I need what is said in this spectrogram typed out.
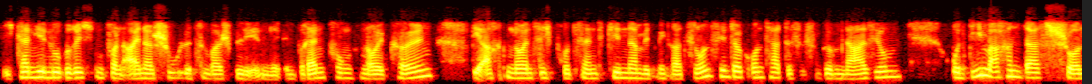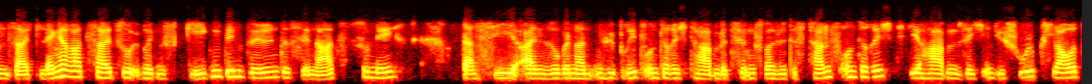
Ich kann hier nur berichten von einer Schule, zum Beispiel in, in Brennpunkt Neukölln Köln, die 98 Prozent Kinder mit Migrationshintergrund hat. Das ist ein Gymnasium. Und die machen das schon seit längerer Zeit so übrigens gegen den Willen des Senats zunächst dass sie einen sogenannten Hybridunterricht haben beziehungsweise Distanzunterricht. Die haben sich in die Schulcloud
